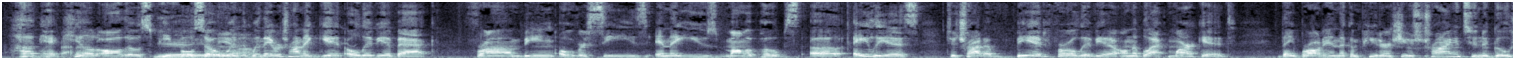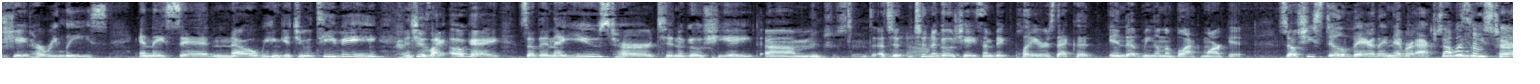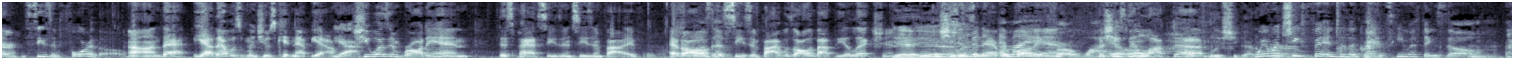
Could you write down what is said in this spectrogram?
Huck had killed all those people. Yeah, so yeah, when when they were trying to get Olivia back from being overseas, and they used Mama Pope's uh, alias to try to bid for Olivia on the black market. They brought in the computer and she was trying to negotiate her release and they said, No, we can get you a TV. And she was like, Okay. So then they used her to negotiate um, Interesting. to, to, to negotiate some big players that could end up being on the black market. So she's still there. They never actually that was from released her. season four, though. Uh uh that yeah, that was when she was kidnapped. Yeah, Yeah. She wasn't brought in this past season, season five, at all, because season five was all about the election. Yeah, yeah. And she She's was never MIA brought in for a while. she's been locked up. Hopefully she got. a Where would she fit into the grand scheme of things, though? Mm-hmm.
